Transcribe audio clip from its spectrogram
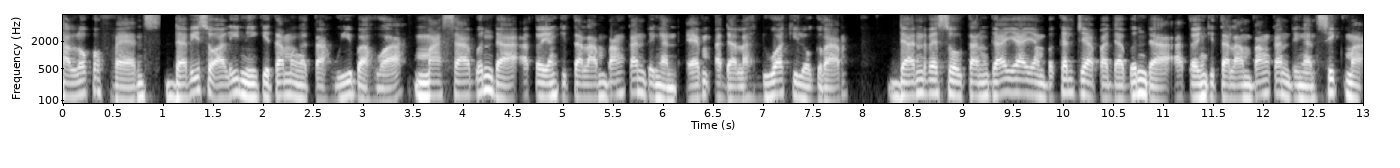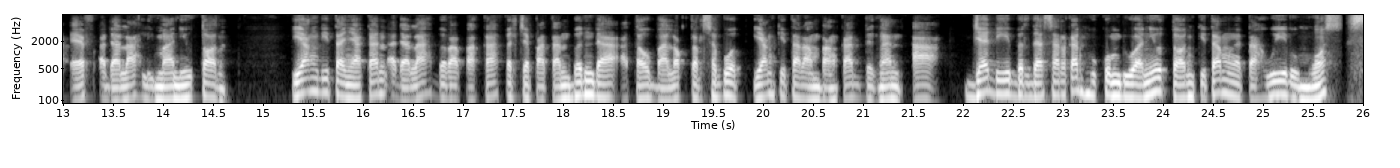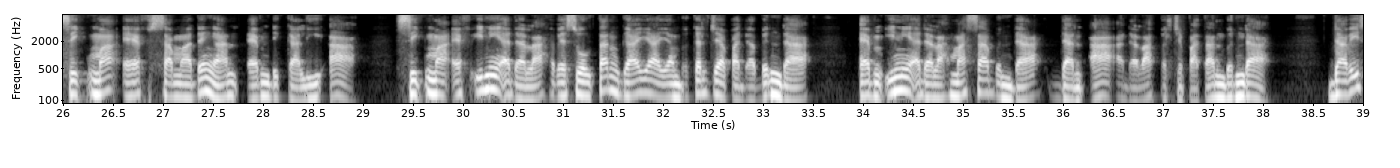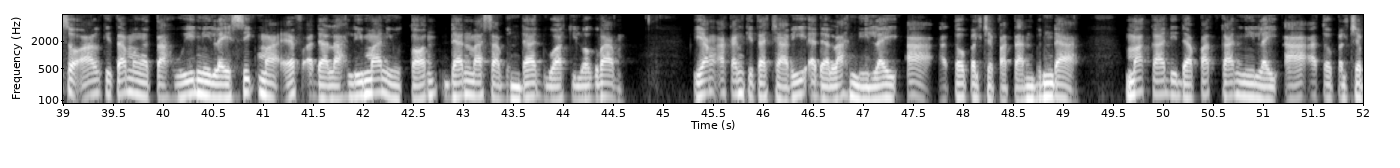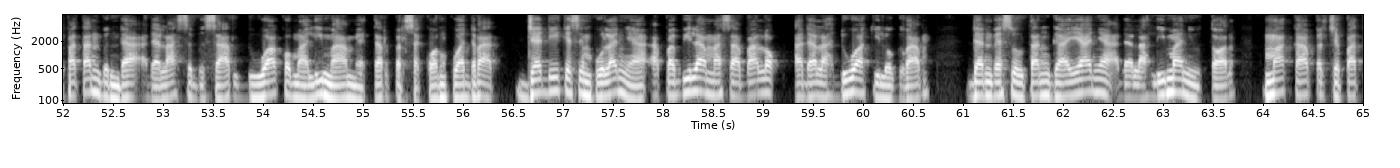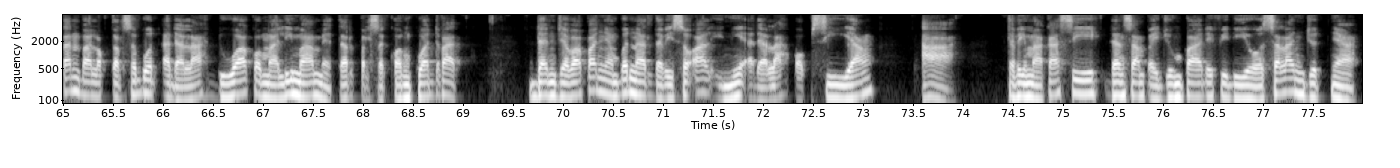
Halo co-friends, dari soal ini kita mengetahui bahwa massa benda atau yang kita lambangkan dengan M adalah 2 kg dan resultan gaya yang bekerja pada benda atau yang kita lambangkan dengan sigma F adalah 5 Newton. Yang ditanyakan adalah berapakah percepatan benda atau balok tersebut yang kita lambangkan dengan A. Jadi berdasarkan hukum 2 Newton kita mengetahui rumus sigma F sama dengan M dikali A Sigma F ini adalah resultan gaya yang bekerja pada benda, M ini adalah massa benda, dan A adalah percepatan benda. Dari soal kita mengetahui nilai sigma F adalah 5 Newton dan massa benda 2 kg. Yang akan kita cari adalah nilai A atau percepatan benda. Maka didapatkan nilai A atau percepatan benda adalah sebesar 2,5 meter per sekon kuadrat. Jadi kesimpulannya, apabila massa balok adalah 2 kg dan resultan gayanya adalah 5 Newton, maka percepatan balok tersebut adalah 2,5 meter per sekon kuadrat. Dan jawaban yang benar dari soal ini adalah opsi yang A. Terima kasih dan sampai jumpa di video selanjutnya.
